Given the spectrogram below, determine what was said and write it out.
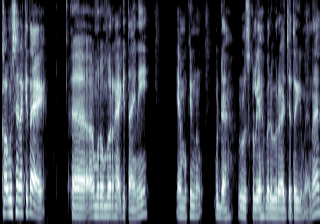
Kalau misalnya kita ya uh, umur-umur kayak kita ini yang mungkin udah lulus kuliah baru-baru aja atau gimana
